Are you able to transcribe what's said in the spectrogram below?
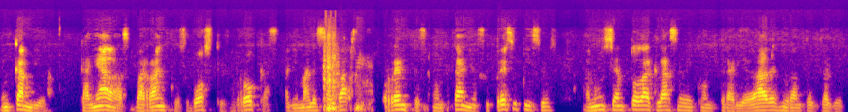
En cambio, cañadas, barrancos, bosques, rocas, animales salvajes, torrentes, montañas y precipicios anuncian toda clase de contrariedades durante el trayecto.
